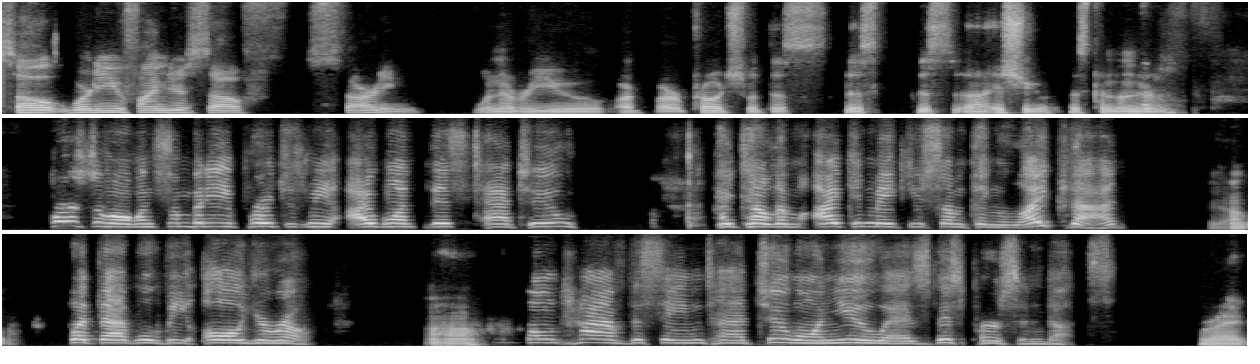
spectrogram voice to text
so where do you find yourself starting whenever you are, are approached with this this this uh, issue this conundrum First of all, when somebody approaches me, I want this tattoo. I tell them I can make you something like that, yeah but that will be all your own. uh-huh Won't have the same tattoo on you as this person does. right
